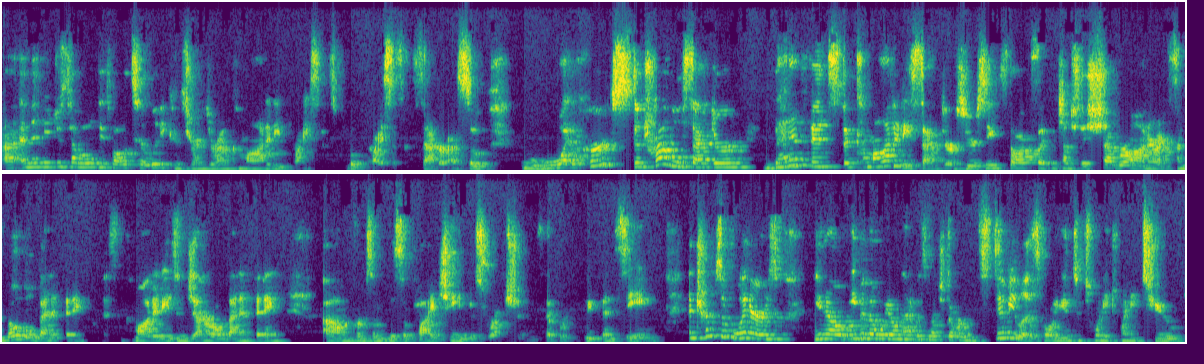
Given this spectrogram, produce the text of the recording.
Uh, and then you just have all these volatility concerns around commodity prices, fuel prices, et cetera. So what hurts the travel sector benefits the commodity sector. So you're seeing stocks like potentially Chevron or ExxonMobil benefiting from this, and commodities in general benefiting um, from some of the supply chain disruptions that we have been seeing. In terms of winners, you know, even though we don't have as much government stimulus going into 2022,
